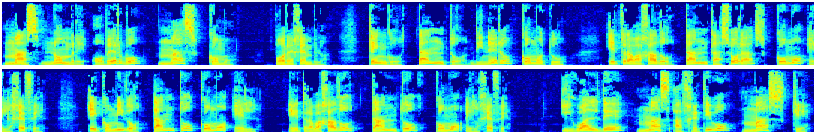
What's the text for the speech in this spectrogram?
más nombre o verbo más como. Por ejemplo, tengo tanto dinero como tú. He trabajado tantas horas como el jefe. He comido tanto como él. He trabajado tanto como el jefe. Igual de más adjetivo más que.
